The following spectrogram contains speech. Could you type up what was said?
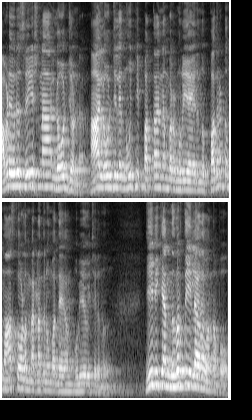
അവിടെ ഒരു ശ്രീകൃഷ്ണ ലോഡ്ജുണ്ട് ആ ലോഡ്ജിലെ നൂറ്റി പത്താം നമ്പർ മുറിയായിരുന്നു പതിനെട്ട് മാസത്തോളം മരണത്തിന് മുമ്പ് അദ്ദേഹം ഉപയോഗിച്ചിരുന്നത്. ജീവിക്കാൻ നിവൃത്തിയില്ലാതെ വന്നപ്പോൾ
